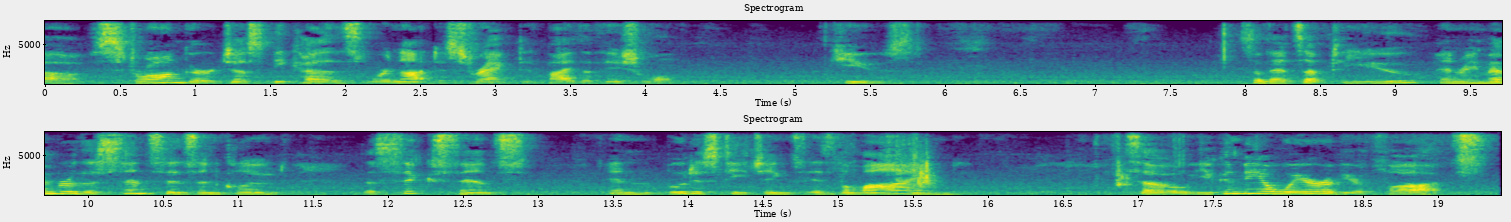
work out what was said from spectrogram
uh, stronger just because we're not distracted by the visual cues. So that's up to you. And remember, the senses include the sixth sense in Buddhist teachings is the mind. So you can be aware of your thoughts,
